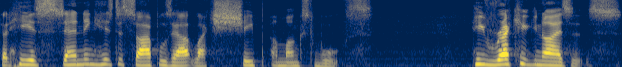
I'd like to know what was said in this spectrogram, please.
that he is sending his disciples out like sheep amongst wolves. He recognizes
